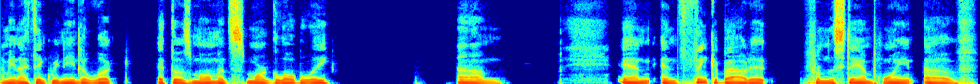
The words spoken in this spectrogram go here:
I mean, I think we need to look at those moments more globally. Um, and and think about it from the standpoint of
